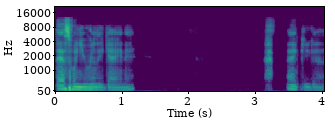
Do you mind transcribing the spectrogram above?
that's when you really gain it. Thank you, God.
